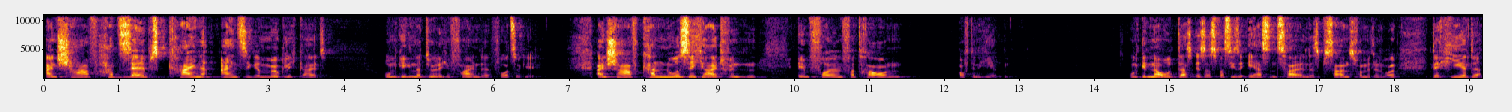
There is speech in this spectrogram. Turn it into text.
Ein Schaf hat selbst keine einzige Möglichkeit, um gegen natürliche Feinde vorzugehen. Ein Schaf kann nur Sicherheit finden im vollen Vertrauen auf den Hirten. Und genau das ist es, was diese ersten Zeilen des Psalms vermitteln wollen. Der Hirte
